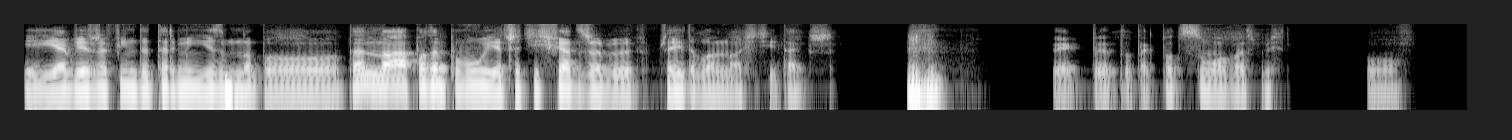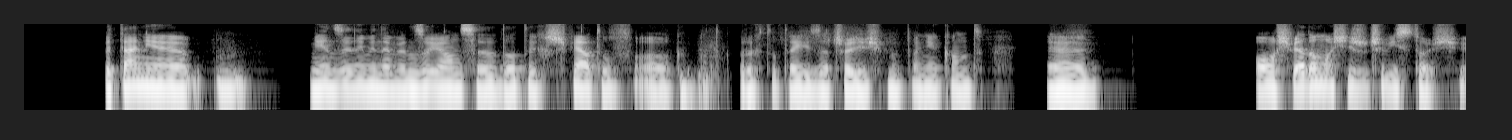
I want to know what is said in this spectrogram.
ja wierzę w indeterminizm, no bo ten, no a potem powołuje trzeci świat, żeby przejść do wolności, także Mhm. jakby to tak podsumować, myślę, było Pytanie mm, między innymi nawiązujące do tych światów, od których tutaj zaczęliśmy poniekąd, e, o świadomość i rzeczywistość. E,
